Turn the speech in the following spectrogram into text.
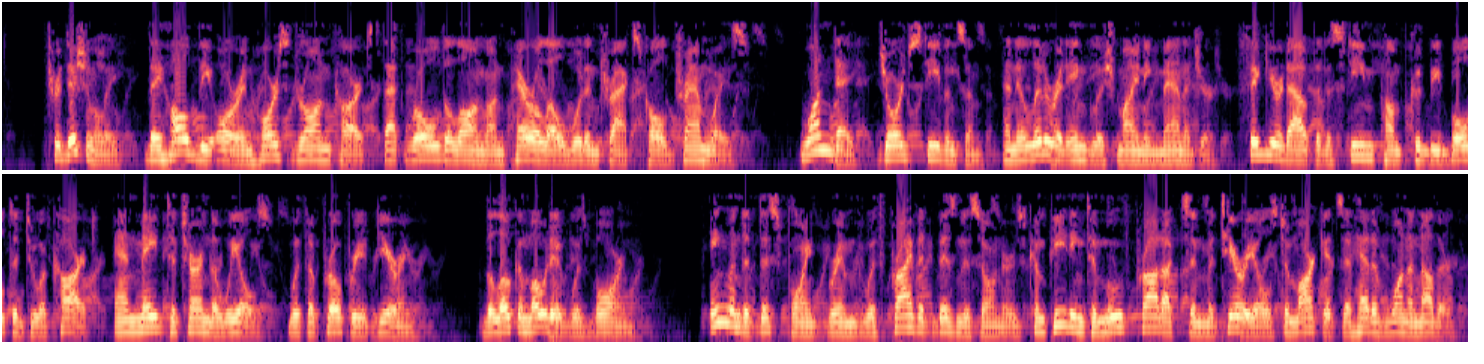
Traditionally, they hauled the ore in horse-drawn carts that rolled along on parallel wooden tracks called tramways. One day, George Stephenson, an illiterate English mining manager, figured out that a steam pump could be bolted to a cart and made to turn the wheels with appropriate gearing. The locomotive was born. England at this point brimmed with private business owners competing to move products and materials to markets ahead of one another.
